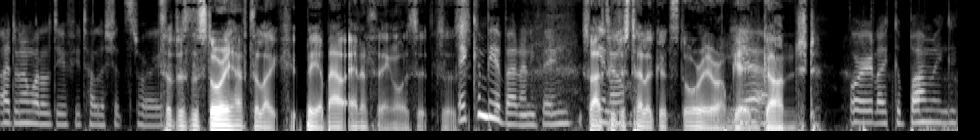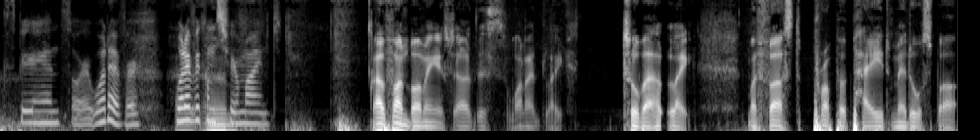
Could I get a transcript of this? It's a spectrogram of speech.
I'd- don't know what I'll do if you tell a shit story. So does the story have to like be about anything, or is it just? it can be about anything. so I have you to know, just tell a good story, or I'm getting Yeah. gunged. Or like a bombing experience or whatever, whatever comes to Um, your mind. I have fun bombing. Uh, this one I'd like talk about like my first proper paid middle spot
